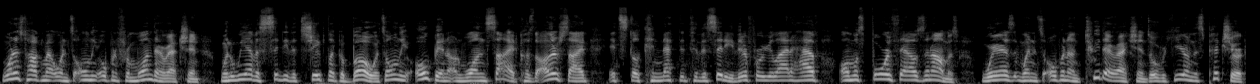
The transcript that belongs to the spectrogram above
One is talking about when it's only open from one direction. When we have a city that's shaped like a bow, it's only open on one side because the other side it's still connected to the city. Therefore, you're allowed to have almost 4,000 amas. Whereas when it's open on two directions, over here in this picture,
